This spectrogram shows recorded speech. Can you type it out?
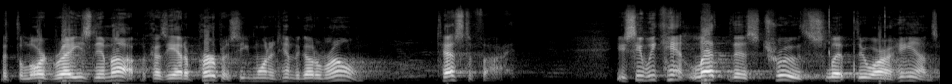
but the Lord raised him up because he had a purpose. He wanted him to go to Rome, testify. You see, we can't let this truth slip through our hands.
